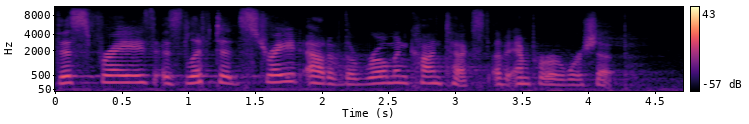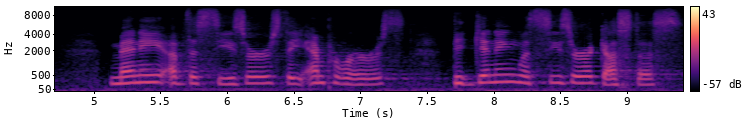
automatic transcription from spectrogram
This phrase is lifted straight out of the Roman context of emperor worship. Many of the Caesars, the emperors, beginning with Caesar Augustus,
